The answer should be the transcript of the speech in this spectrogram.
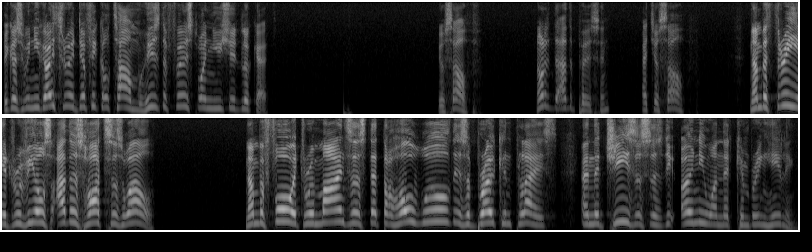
Because when you go through a difficult time, who's the first one you should look at? Yourself. Not at the other person. at yourself. Number three, it reveals others' hearts as well. Number four, it reminds us that the whole world is a broken place and that Jesus is the only one that can bring healing.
